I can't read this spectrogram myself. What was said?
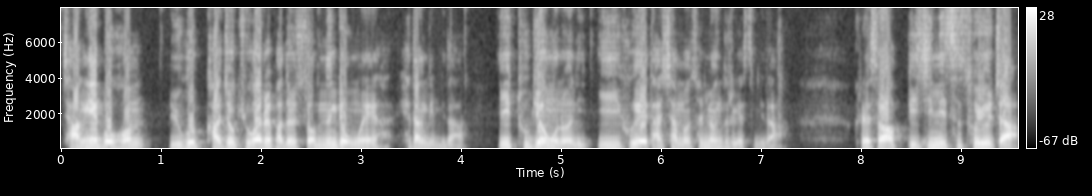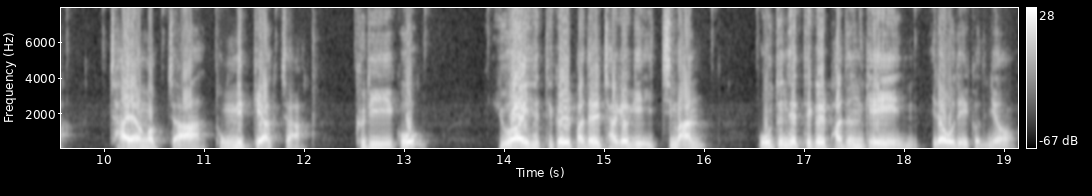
장애보험, 유급 가족휴가를 받을 수 없는 경우에 해당됩니다. 이 두 경우는 이후에 다시 한번 설명드리겠습니다. 그래서 비즈니스 소유자, 자영업자, 독립계약자, 그리고 UI 혜택을 받을 자격이 있지만 모든 혜택을 받은 개인이라고 되어 있거든요.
